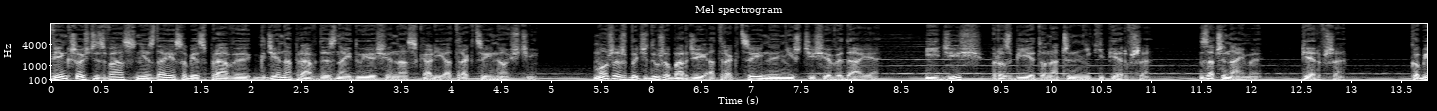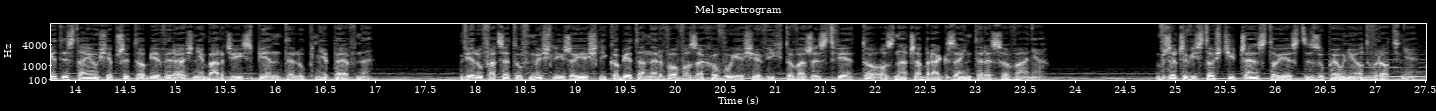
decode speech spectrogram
Większość z Was nie zdaje sobie sprawy, gdzie naprawdę znajduje się na skali atrakcyjności. Możesz być dużo bardziej atrakcyjny niż ci się wydaje. I dziś rozbiję to na czynniki pierwsze. Zaczynajmy. Pierwsze. Kobiety stają się przy tobie wyraźnie bardziej spięte lub niepewne. Wielu facetów myśli, że jeśli kobieta nerwowo zachowuje się w ich towarzystwie, to oznacza brak zainteresowania. W rzeczywistości często jest zupełnie odwrotnie.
